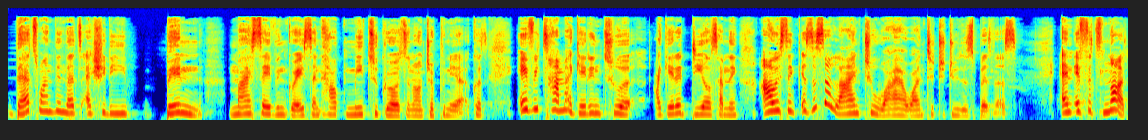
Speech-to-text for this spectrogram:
that's one thing that's actually been my saving grace and helped me to grow as an entrepreneur because every time i get into a i get a deal or something i always think is this aligned to why i wanted to do this business and if it's not,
